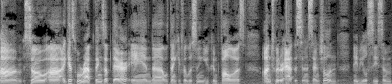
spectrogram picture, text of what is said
Um, so uh, I guess we'll wrap things up there, and uh, well, thank you for listening. You can follow us on Twitter at the Cinessential, and maybe you'll see some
